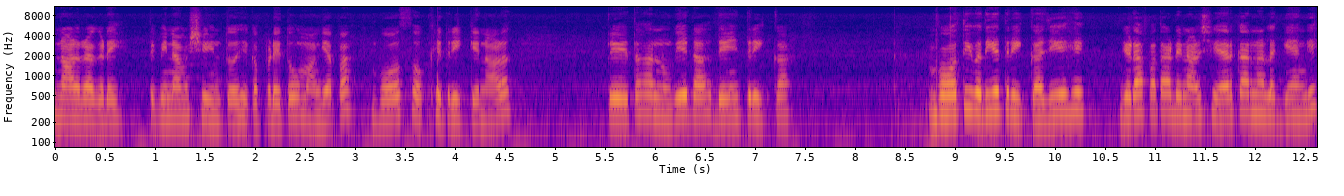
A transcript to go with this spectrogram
ਨਾਲ ਰਗੜੇ ਤੇ ਬਿਨਾ ਮਸ਼ੀਨ ਤੋਂ ਇਹ ਕੱਪੜੇ ਧੋਵਾਂਗੇ ਆਪਾਂ। ਬਹੁਤ ਸੌਖੇ ਤਰੀਕੇ ਨਾਲ। ਤੇ ਤੁਹਾਨੂੰ ਵੀ ਇਹ ਦੱਸਦੇ ਆਂ ਜੀ ਤਰੀਕਾ। ਬਹੁਤ ਹੀ ਵਧੀਆ ਤਰੀਕਾ ਜੀ ਇਹ, ਜਿਹੜਾ ਆਪਾਂ ਤੁਹਾਡੇ ਨਾਲ ਸ਼ੇਅਰ ਕਰਨ ਲੱਗੇ ਆਂਗੇ।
